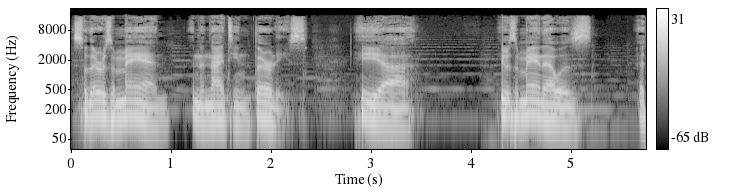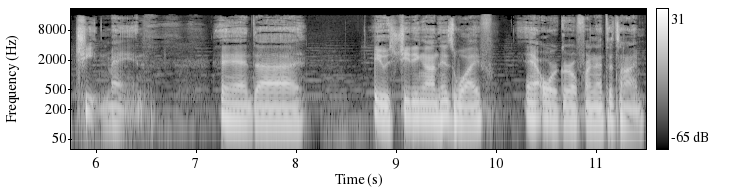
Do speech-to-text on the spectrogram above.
So there was a man in the 1930s. He uh he was a man that was a cheating man. And uh he was cheating on his wife eh, or girlfriend at the time.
